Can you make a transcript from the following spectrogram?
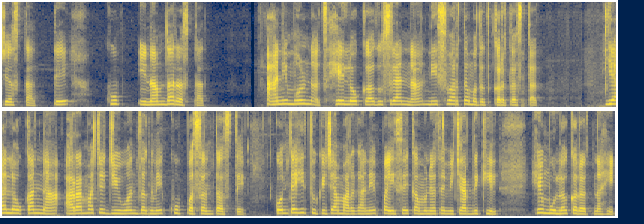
जी असतात ते खूप इनामदार असतात. आणि म्हणूनच हे लोक दुसऱ्यांना निस्वार्थ मदत करत असतात. या लोकांना आरामाचे जीवन जगणे खूप पसंत असते. कोणत्याही चुकीच्या मार्गाने पैसे कमवण्याचा विचार देखील हे मुलं करत नाही.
